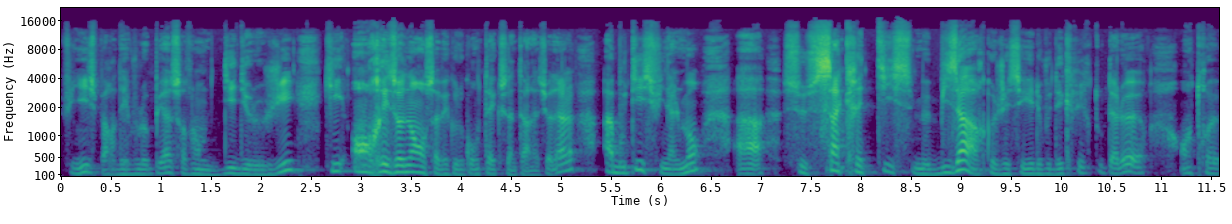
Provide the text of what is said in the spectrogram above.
finissent par développer un certain nombre d'idéologies qui, en résonance avec le contexte international, aboutissent finalement à ce syncrétisme bizarre que j'essayais de vous décrire tout à l'heure entre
